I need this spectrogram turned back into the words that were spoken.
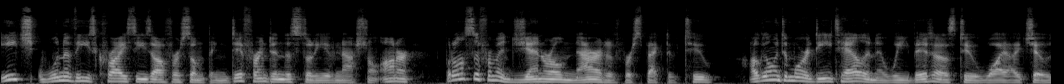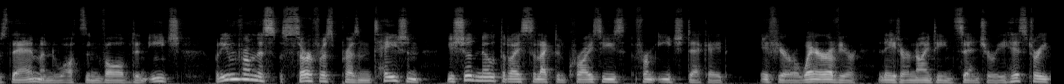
Each one of these crises offers something different in the study of national honour, but also from a general narrative perspective too. I'll go into more detail in a wee bit as to why I chose them and what's involved in each, but even from this surface presentation, you should note that I selected crises from each decade. If you're aware of your later 19th century history,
